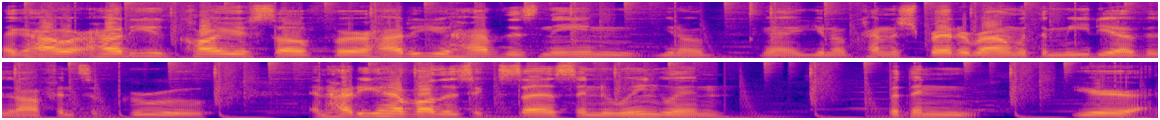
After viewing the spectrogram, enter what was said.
Like how how do you call yourself or how do you have this name you know uh, you know kind of spread around with the media of an offensive guru? And how do you have all this success in New England, but then you're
